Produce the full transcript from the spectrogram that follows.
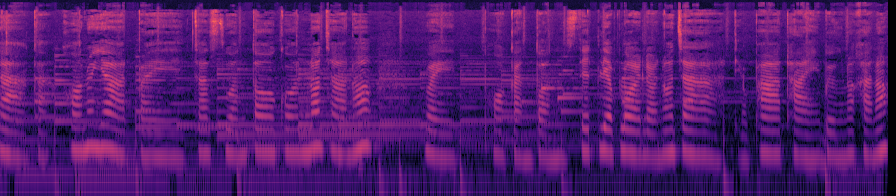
จ้ากะขออนุญาตไปจัดสวนต่อก่อนเนาะจ้าเนาะไว้พอกันตอนเสร็จเรียบร้อยแล้วเนาะจ้าเดี๋ยวพาถ่ายเบิงเนาะคะเนาะ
